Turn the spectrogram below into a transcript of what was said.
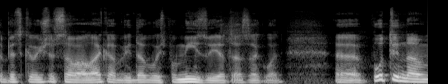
tāpēc, ka viņš tur savā laikā bija dabūjis pa mīzu, ja tā sakot. Eh, Putinam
